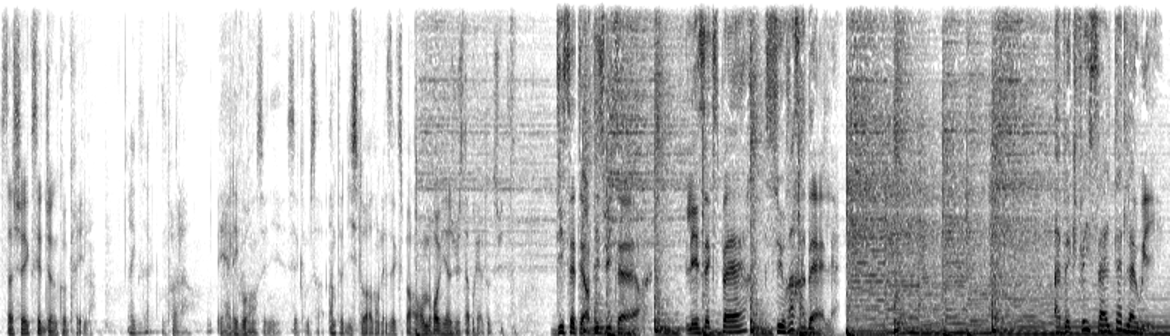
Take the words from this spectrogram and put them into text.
sachez que c'est John Cockerill. Exact. Voilà. Et allez vous renseigner. C'est comme ça. Un peu d'histoire dans les experts. On me revient juste après. À tout de suite. 17h, 18h. Les experts sur Arabelle. Avec Faisal Tadlaoui.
